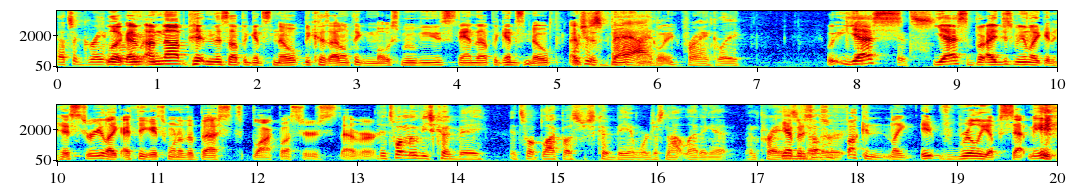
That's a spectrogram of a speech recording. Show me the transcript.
That's a great Look, movie. I'm, I'm not pitting this up against Nope because I don't think most movies stand up against Nope. which is point, bad, frankly. frankly. Yes, It's- yes, but I just mean like in history. Like I think it's one of the best blockbusters ever. It's what movies could be. It's what blockbusters could be, and we're just not letting it. And Prey. yeah, but it's another... also fucking like it really upset me.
